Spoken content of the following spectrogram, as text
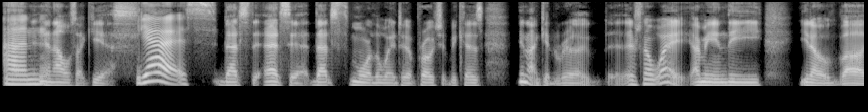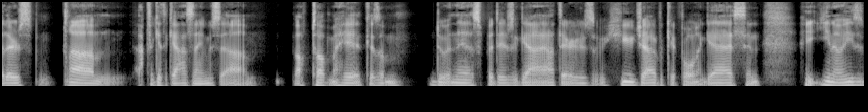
And, And I was like, yes. yes, That's the, that's it. That's more the way to approach it because you're not getting rid of. There's no way. I mean, the you know, uh, there's um, I forget the guy's name is um, off the top of my head because I'm doing this, but there's a guy out there who's a huge advocate for oil and gas, and he, you know, he's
